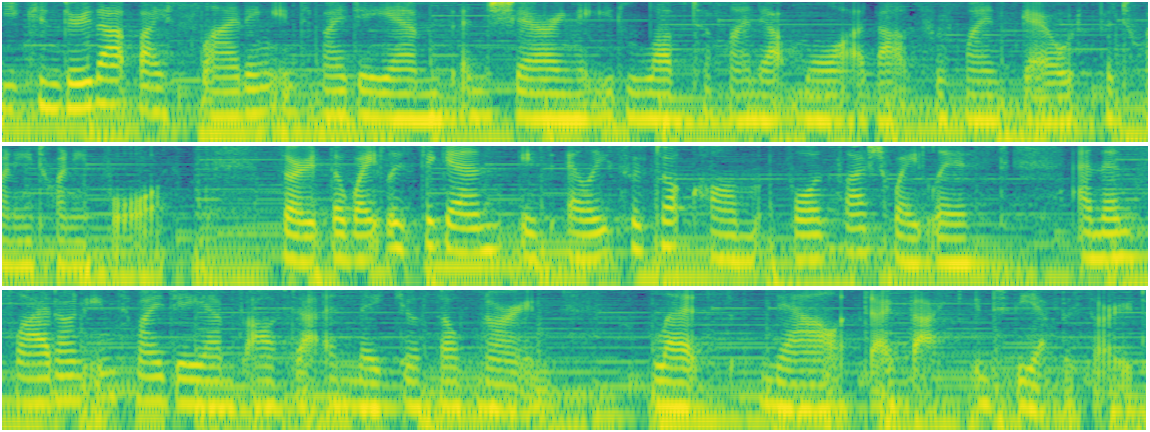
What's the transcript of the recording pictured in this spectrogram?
You can do that by sliding into my DMs and sharing that you'd love to find out more about SwiftMind Scaled for 2024. So the waitlist again is ellieswift.com forward slash waitlist, and then slide on into my DMs after and make yourself known. Let's now dive back into the episode.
